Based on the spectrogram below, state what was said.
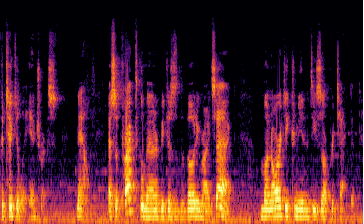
particular interests. Now, as a practical matter, because of the Voting Rights Act, minority communities are protected.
